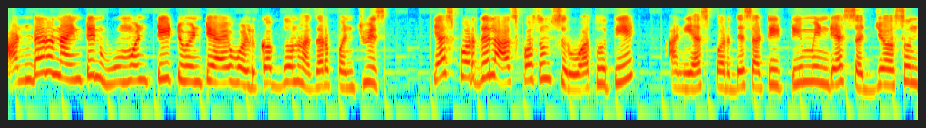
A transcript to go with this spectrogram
Under nineteen woman T twenty I world cup दोन हजार पंचवीस. या स्पर्धेला आजपासून सुरुवात होती आणि या स्पर्धेसाठी टीम इंडिया सज्ज असून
